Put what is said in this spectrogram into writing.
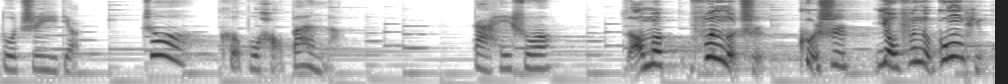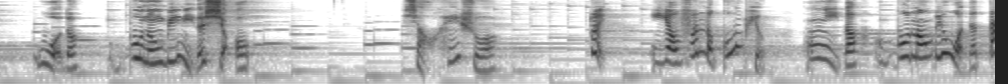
多吃一点儿，这可不好办呐。大黑说：“咱们分了吃，可是要分的公平，我的不能比你的小。”小黑说：“对，要分的公平，你的不能比我的大。”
